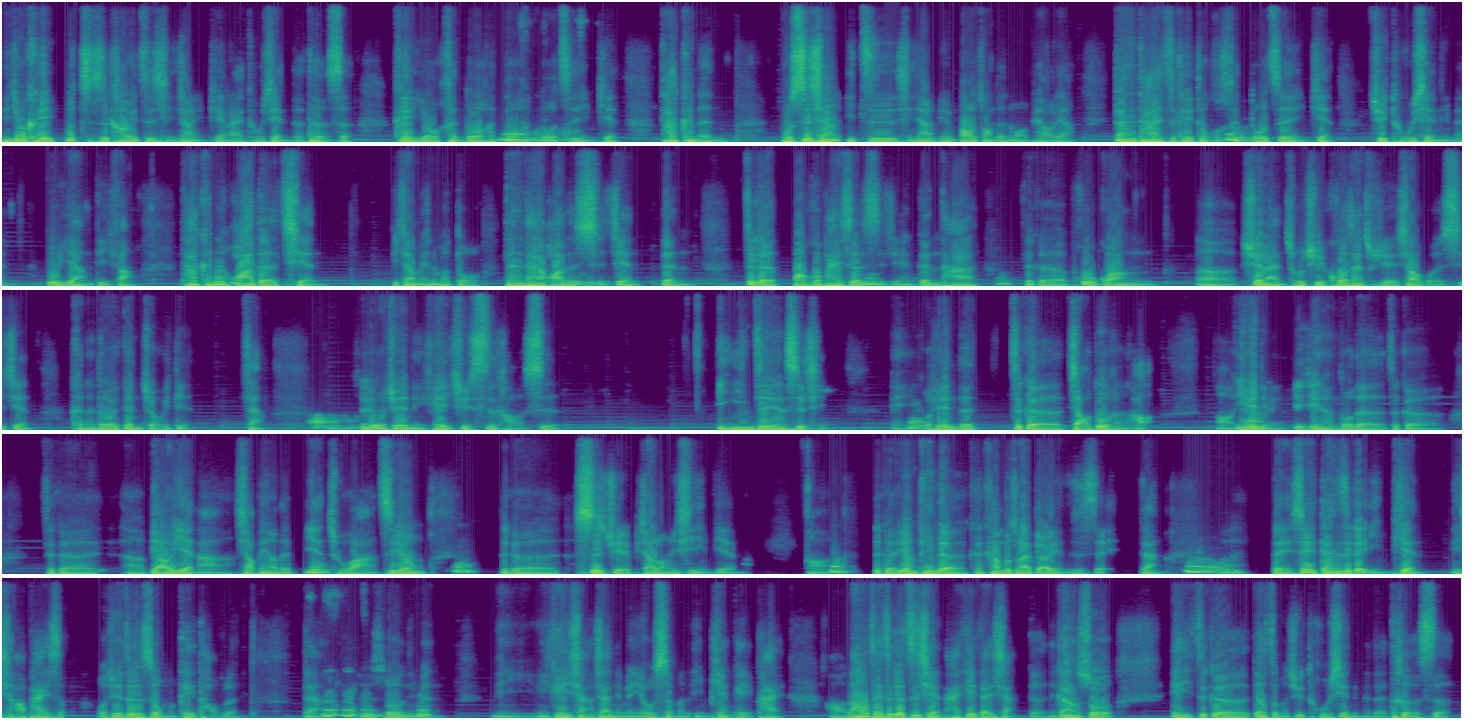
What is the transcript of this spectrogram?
你就可以不只是靠一支形象影片来凸显你的特色，可以有很多很多很多支影片，它可能不是像一支形象影片包装的那么漂亮，但是它还是可以通过很多支影片去凸显你们不一样的地方。它可能花的钱比较没那么多，但是它要花的时间跟这个包括拍摄时间，跟它这个曝光呃渲染出去、扩散出去的效果的时间。可能都会更久一点，这样，哦，所以我觉得你可以去思考是影音这件事情，哎，我觉得你的这个角度很好，哦，因为你们毕竟很多的这个这个呃表演啊，小朋友的演出啊，是用嗯。这个视觉比较容易吸引别人嘛，哦，嗯，这个用听的看看不出来表演的是谁，这样，嗯，对，所以但是这个影片你想要拍什么？我觉得这个是我们可以讨论，对啊，比如说你们，你你可以想一下你们有什么影片可以拍，好，然后在这个之前还可以再想一个，你刚刚说，哎，这个要怎么去凸显你们的特色，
